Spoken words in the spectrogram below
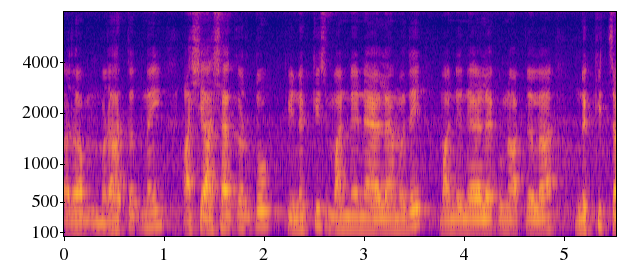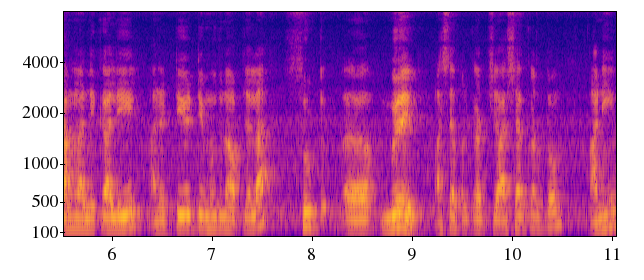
रा राहतच नाही. अशी आशा करतो की नक्कीच मान्य न्यायालयामध्ये मान्य न्यायालयाकडून आपल्याला नक्कीच चांगला निकाल येईल आणि टी ई टीमधून आपल्याला सूट मिळेल अशा प्रकारची आशा करतो. आणि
